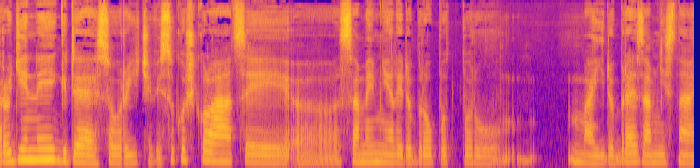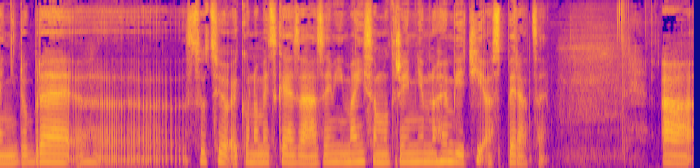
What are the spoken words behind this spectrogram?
rodiny, kde jsou rodiče vysokoškoláci, eh, sami měli dobrou podporu, mají dobré zaměstnání, dobré eh, socioekonomické zázemí, mají samozřejmě mnohem větší aspirace. A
